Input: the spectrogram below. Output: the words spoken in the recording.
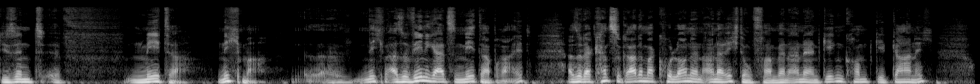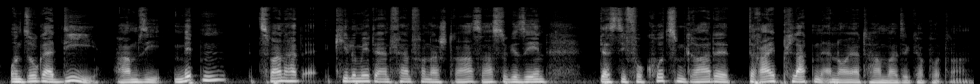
die sind äh, ein Meter, nicht mal. Äh, Nicht, also weniger als ein Meter breit. Also da kannst du gerade mal Kolonne in einer Richtung fahren. Wenn einer entgegenkommt, geht gar nicht. Und sogar die haben sie mitten zweieinhalb Kilometer entfernt von der Straße, hast du gesehen, dass die vor kurzem gerade drei Platten erneuert haben, weil sie kaputt waren.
